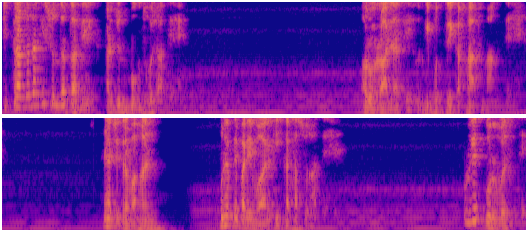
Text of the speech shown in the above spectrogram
चित्रांगदा की सुंदरता देख अर्जुन मुग्ध हो जाते हैं। और वो राजा से उनकी पुत्री का हाथ मांगते हैं। यह चित्रवाहन उन्हें अपने परिवार की कथा सुनाते हैं। उनके पूर्वज थे,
